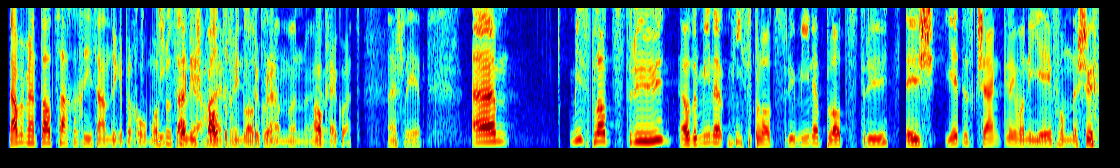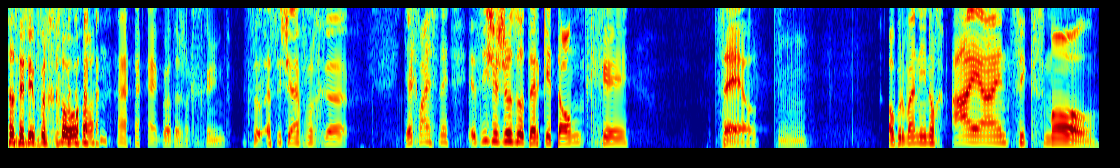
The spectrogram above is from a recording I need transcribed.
aber wir haben tatsächlich Einsendungen bekommen, muss man sagen. Halt auf Instagram. wir ja. Okay, gut. Das ist lieb. Ähm, mein Platz 3, oder meine, mein Platz 3, mein Platz 3 ist jedes Geschenk, das ich je von einem Schüler bekommen habe. gut, hast du noch ein Kind. So, es ist einfach, äh, ja ich weiß nicht, es ist ja schon so, der Gedanke zählt. Mhm. Aber wenn ich noch ein einziges Mal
